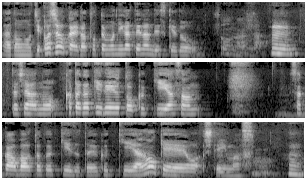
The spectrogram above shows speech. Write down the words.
あの、自己紹介がとても苦手なんですけど、そうなんだ。うん。私はあの、肩書きで言うと、クッキー屋さん、サッカーアバウトクッキーズというクッキー屋の経営をしています。うん。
